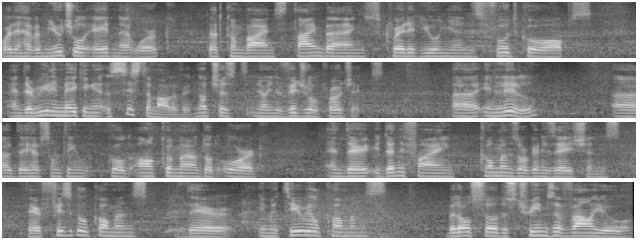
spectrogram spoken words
where they have a mutual aid network that combines time banks, credit unions, food co-ops, and they're really making a system out of it, not just you know, individual projects. Uh, in Lille, uh, they have something called encommun.org, and they're identifying commons organizations, their physical commons, their immaterial commons, but also the streams of value,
